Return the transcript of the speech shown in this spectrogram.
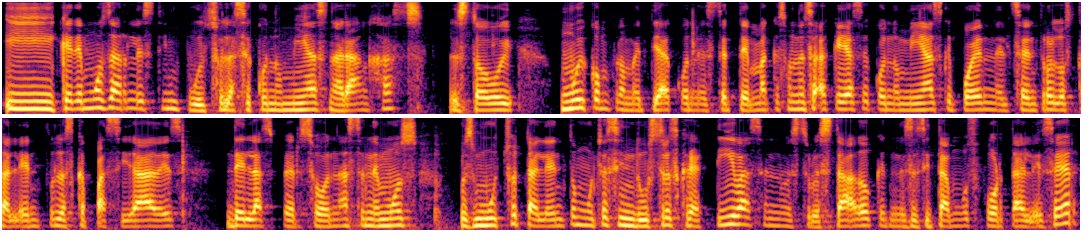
Y queremos darle este impulso, las economías naranjas. Estoy muy comprometida con este tema, que son aquellas economías que ponen en el centro los talentos, las capacidades de las personas. Tenemos pues mucho talento, muchas industrias creativas en nuestro estado que necesitamos fortalecer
